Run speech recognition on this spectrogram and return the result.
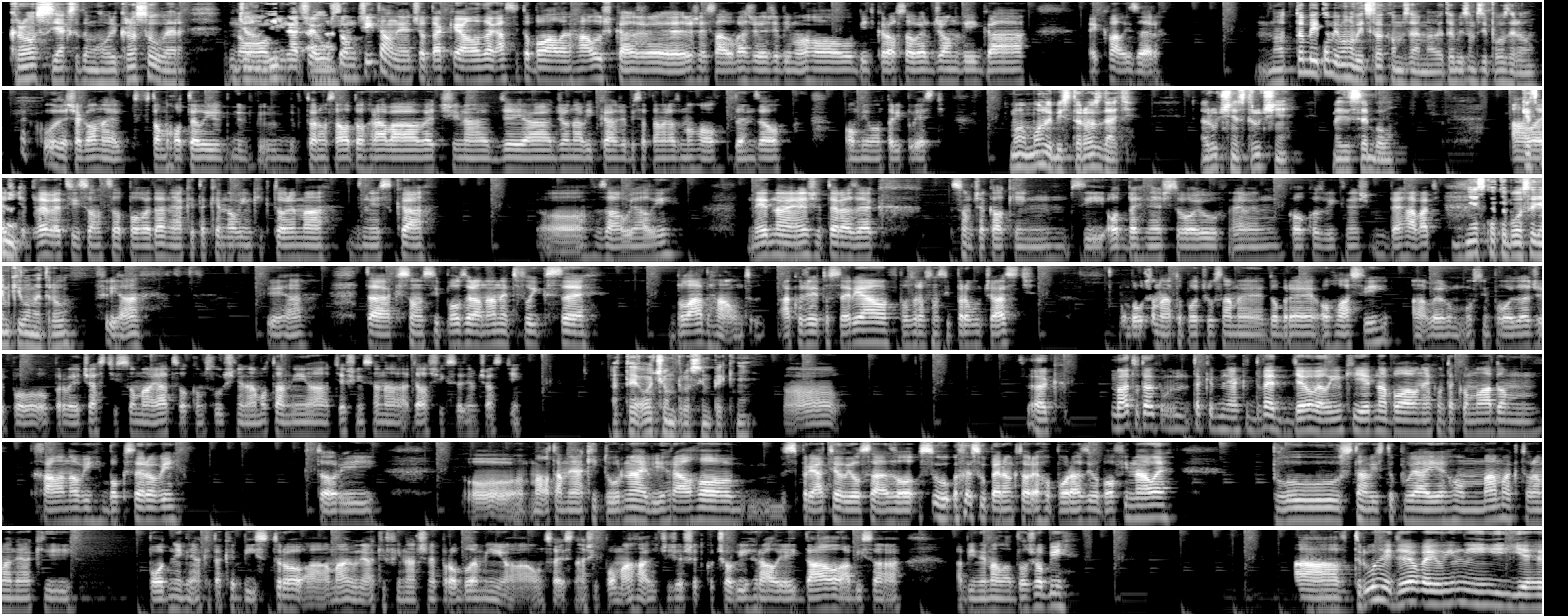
cross, jak sa tomu hovorí, crossover. No ináč a... už som čítal niečo také, ale tak asi to bola len haluška, že, že sa uvažuje, že by mohol byť crossover John Wick a Equalizer. No to by, to by mohlo byť celkom zaujímavé, to by som si pozrel. Tak kľudne, však on v tom hoteli, v ktorom sa odohráva väčšina deja Johna Vicka, že by sa tam raz mohol Denzel omylom pripliesť. Mo- mohli by si to rozdať ručne, stručne medzi sebou. Ale sme... ešte dve veci som chcel povedať, nejaké také novinky, ktoré ma dneska o, zaujali. Jedna je, že teraz, jak som čakal, kým si odbehneš svoju, neviem, koľko zvykneš behávať. Dneska to bolo 7 km. Fíha. Fíha. Tak som si pozrel na Netflixe Bloodhound. Akože je to seriál, pozrel som si prvú časť, lebo už som na to počul samé dobré ohlasy a veru musím povedať, že po prvej časti som aj ja celkom slušne namotaný a teším sa na ďalších 7 častí. A to je o čom, prosím, pekne? Tak, má tu tak, také nejaké dve dejové linky. Jedna bola o nejakom takom mladom chalanovi, boxerovi, ktorý o, mal tam nejaký turnaj, vyhral ho, spriatelil sa so su, superom, ktorého porazil vo finále. Plus tam vystupuje aj jeho mama, ktorá má nejaký podnik, nejaké také bistro a majú nejaké finančné problémy a on sa jej snaží pomáhať, čiže všetko, čo vyhral, jej dal, aby, sa, aby nemala dlžoby. A v druhej dejovej línii je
